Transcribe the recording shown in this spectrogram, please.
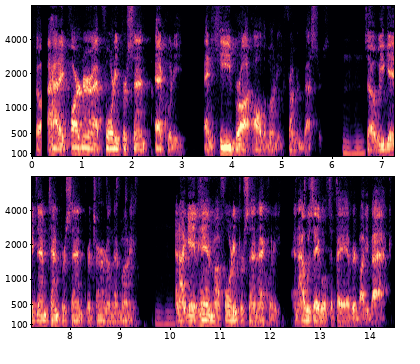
So I had a partner at 40% equity and he brought all the money from investors. Mm-hmm. So we gave them 10% return on their money. Mm-hmm. And I gave him a 40% equity and I was able to pay everybody back,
